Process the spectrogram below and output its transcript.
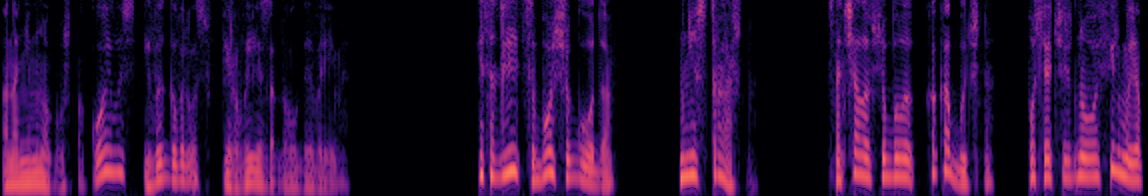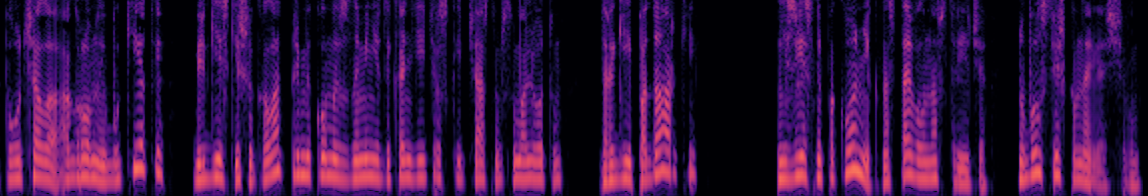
она немного успокоилась и выговорилась впервые за долгое время. Это длится больше года. Мне страшно. Сначала все было как обычно. После очередного фильма я получала огромные букеты, бельгийский шоколад прямиком из знаменитой кондитерской частным самолетом, дорогие подарки. Неизвестный поклонник настаивал на встрече, но был слишком навязчивым,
